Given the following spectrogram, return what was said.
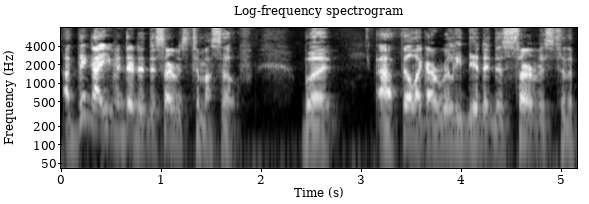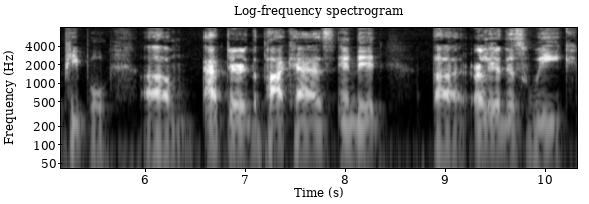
I think I even did a disservice to myself, but I feel like I really did a disservice to the people. Um, after the podcast ended uh, earlier this week,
